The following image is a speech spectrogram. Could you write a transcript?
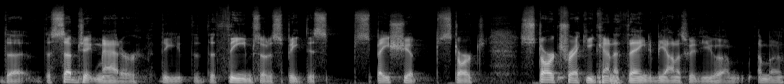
the the subject matter, the, the the theme, so to speak, this spaceship Star Star Trekky kind of thing. To be honest with you, I'm, I'm a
